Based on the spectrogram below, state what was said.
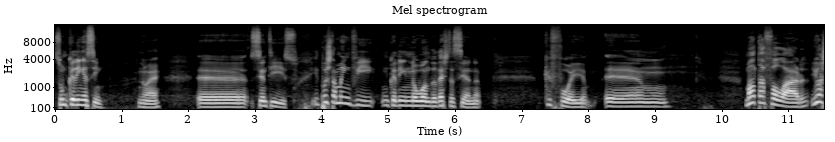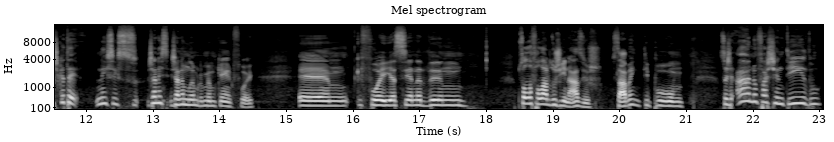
são um bocadinho assim, não é? é? Senti isso. E depois também vi um bocadinho na onda desta cena que foi. É, mal está a falar, eu acho que até, nem sei se, já, nem, já não me lembro mesmo quem é que foi, que foi a cena de pessoal a falar dos ginásios, sabem? Tipo, ou seja, ah, não faz sentido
